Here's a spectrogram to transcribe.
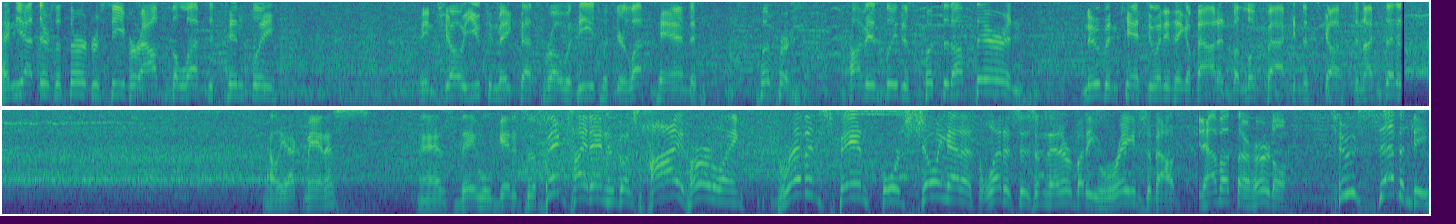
and yet there's a third receiver out to the left at Tinsley. I mean, Joe, you can make that throw with ease with your left hand. And Clifford obviously just puts it up there, and Nubin can't do anything about it but look back in disgust. And I said it. Kaliakmanis as they will get it to the big tight end who goes high hurdling. Brevyn Spann-Ford showing that athleticism that everybody raves about. And how about the hurdle? 270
